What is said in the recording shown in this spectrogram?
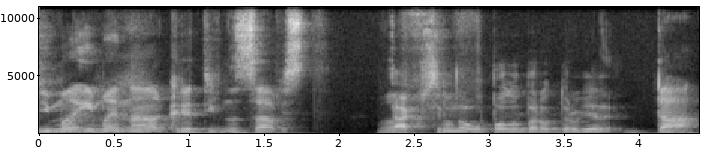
Има, има една креативна завист. В- Ако си в- много по-добър от другия да.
